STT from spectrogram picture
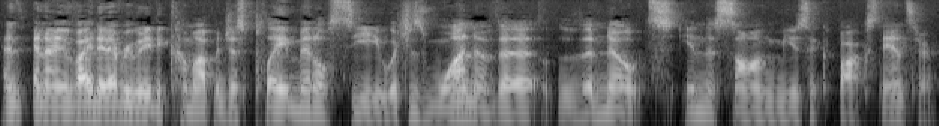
And and I invited everybody to come up and just play middle C, which is one of the the notes in the song Music Box Dancer.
